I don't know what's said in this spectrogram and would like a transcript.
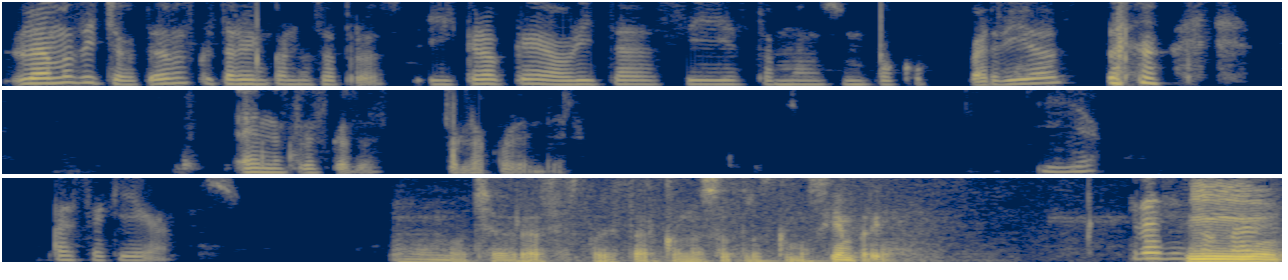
lo hemos dicho, tenemos que estar bien con nosotros y creo que ahorita sí estamos un poco perdidos en nuestras casas por la cuarentena. Y ya, hasta aquí llegamos. Muchas gracias por estar con nosotros, como siempre. Gracias, Y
